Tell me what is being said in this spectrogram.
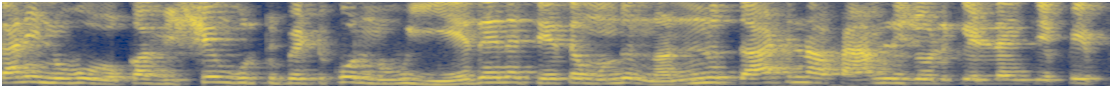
కానీ నువ్వు ఒక విషయం గుర్తుపెట్టుకో. నువ్వు ఏదైనా చేసే ముందు నన్ను దాటి నా ఫ్యామిలీ జోలికి వెళ్ళని అని చెప్పి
